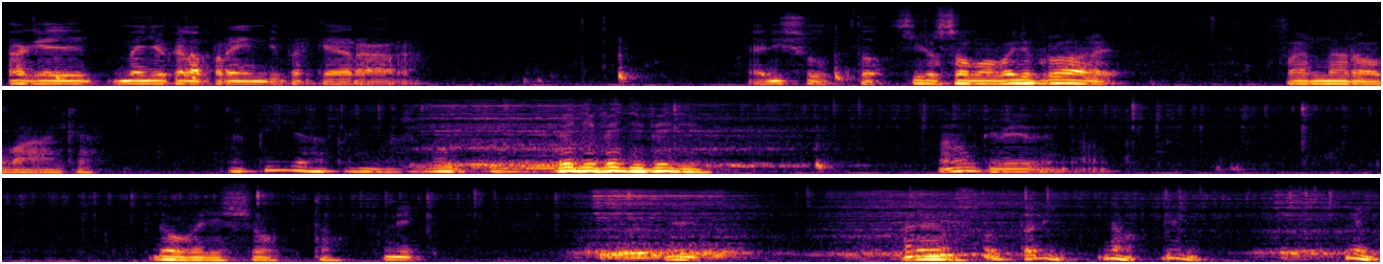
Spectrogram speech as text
Ah, che è meglio che la prendi perché è rara. È lì sotto. Sì, lo so, ma voglio provare a fare una roba anche. Ma pigliala prima, se no Vedi, vedi, vedi. Ma non ti vede intanto. Dove lì sotto? Lì. Lì. Ma lì sotto, lì. No, lì. Lì.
